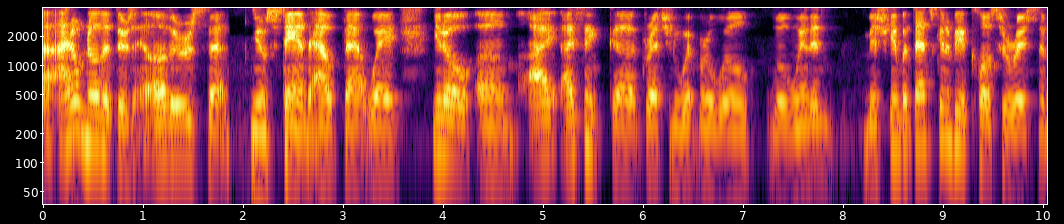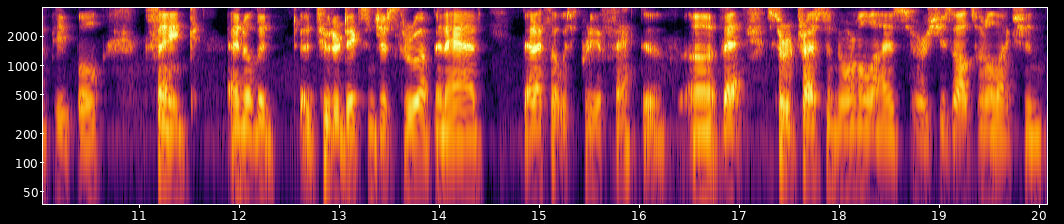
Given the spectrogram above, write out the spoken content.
I don't know that there's others that you know stand out that way. You know, um, I I think uh, Gretchen Whitmer will will win in Michigan, but that's going to be a closer race than people think. I know that uh, Tudor Dixon just threw up an ad that I thought was pretty effective. Uh, that sort of tries to normalize her. She's also an election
